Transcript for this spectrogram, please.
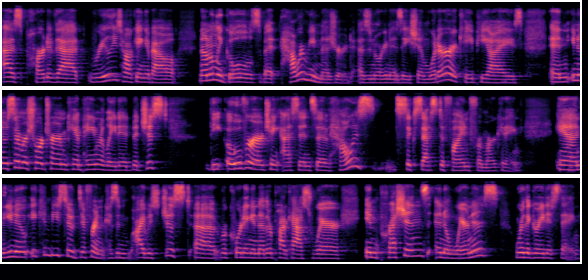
as part of that really talking about not only goals but how are we measured as an organization? What are our kpis and you know some are short term campaign related but just the overarching essence of how is success defined for marketing and you know it can be so different because i was just uh, recording another podcast where impressions and awareness were the greatest thing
